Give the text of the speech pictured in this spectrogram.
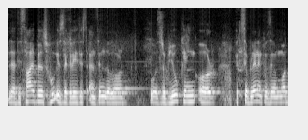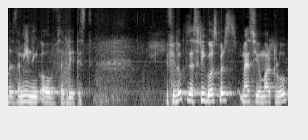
the disciples who is the greatest, and then the Lord was rebuking or explaining to them what is the meaning of the greatest. If you look to the three Gospels, Matthew, Mark, Luke,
